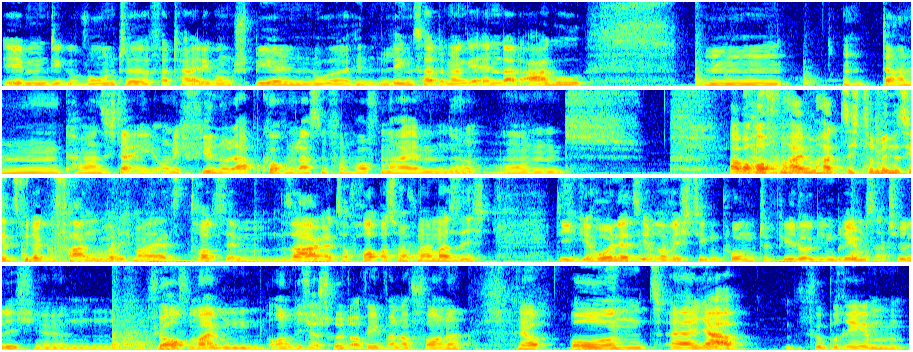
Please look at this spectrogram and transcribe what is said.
eben die gewohnte Verteidigung spielen, nur hinten links hatte man geändert Agu. Mm, und dann kann man sich da eigentlich auch nicht 4-0 abkochen lassen von Hoffenheim. Ja. Und aber ja. Hoffenheim hat sich zumindest jetzt wieder gefangen, würde ich mal jetzt trotzdem sagen, jetzt auf, aus Hoffenheimer Sicht. Die holen jetzt ihre wichtigen Punkte. 4 gegen Bremen ist natürlich ein, für Hoffenheim ein ordentlicher Schritt auf jeden Fall nach vorne. Ja. Und äh, ja, für Bremen,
